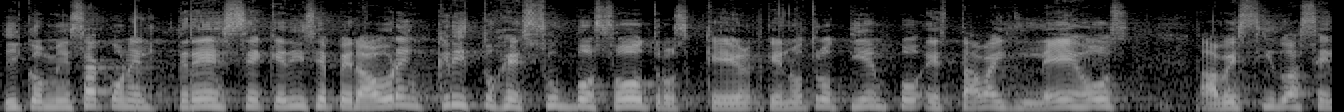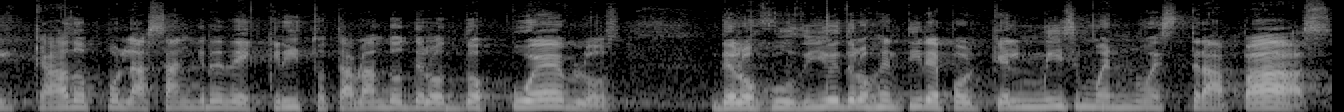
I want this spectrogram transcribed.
y comienza con el 13 que dice, pero ahora en Cristo Jesús vosotros, que, que en otro tiempo estabais lejos, habéis sido acercados por la sangre de Cristo. Está hablando de los dos pueblos, de los judíos y de los gentiles, porque Él mismo es nuestra paz.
